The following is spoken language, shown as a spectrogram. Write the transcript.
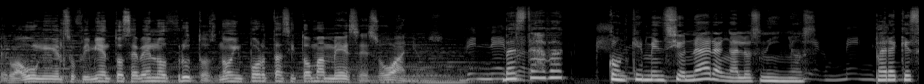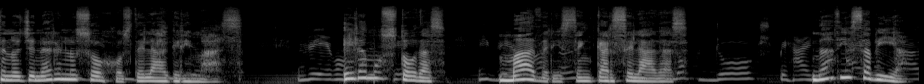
pero aún en el sufrimiento se ven los frutos, no importa si toma meses o años. Bastaba con que mencionaran a los niños para que se nos llenaran los ojos de lágrimas. Éramos todas madres encarceladas. Nadie sabía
